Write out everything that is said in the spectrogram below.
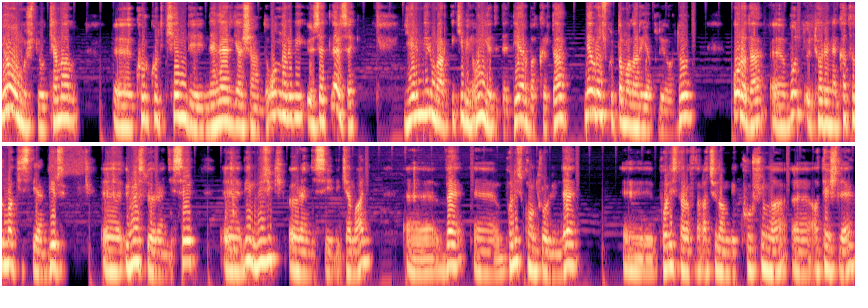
ne olmuştu? Kemal e, Kurkut kimdi? Neler yaşandı? Onları bir özetlersek 21 Mart 2017'de Diyarbakır'da Nevruz kutlamaları yapılıyordu. Orada e, bu törene katılmak isteyen bir e, üniversite öğrencisi, e, bir müzik öğrencisiydi Kemal e, ve e, polis kontrolünde e, polis tarafından açılan bir kurşunla, e, ateşle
